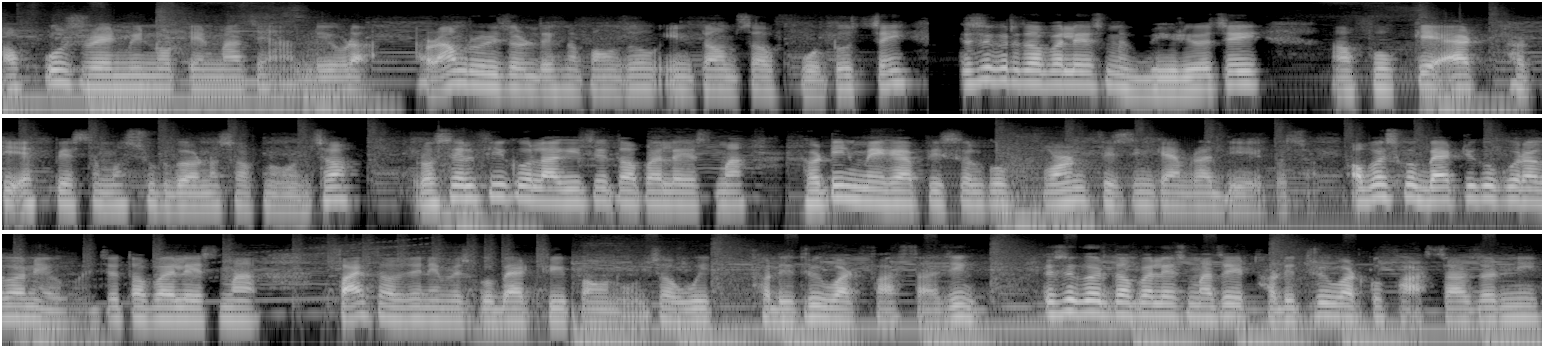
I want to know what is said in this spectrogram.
अफकोर्स रेडमी नोट टेनमा चाहिँ हामीले एउटा राम्रो रिजल्ट देख्न पाउँछौँ इन टर्म्स अफ फोटोज चाहिँ। त्यसै गरी तपाईँले यसमा भिडियो चाहिँ फोर के एट थर्टी एफपिएससम्म सुट गर्न सक्नुहुन्छ र सेल्फीको लागि चाहिँ तपाईँलाई यसमा थर्टिन मेगापिक्सलको फ्रन्ट फेसिङ क्यामेरा दिएको छ। अब यसको ब्याट्रीको कुरा गर्ने हो भने चाहिँ तपाईँले यसमा फाइभ थाउजन्ड एमएचको ब्याट्री पाउनुहुन्छ with thirty three watt fast charging. त्यसै गरी तपाईँले यसमा चाहिँ थर्टी थ्री वाटको फास्ट चार्जर नि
